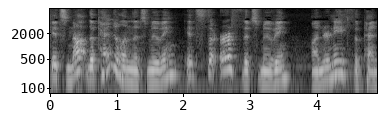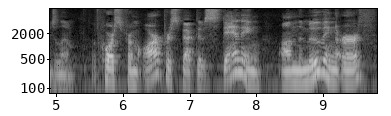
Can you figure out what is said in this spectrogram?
it's not the pendulum that's moving it's the earth that's moving underneath the pendulum of course from our perspective standing on the moving earth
